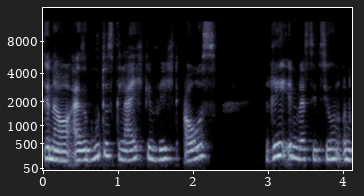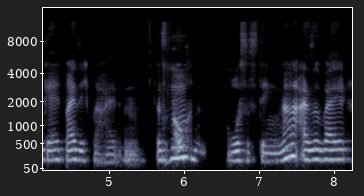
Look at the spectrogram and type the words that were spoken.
Genau, also gutes Gleichgewicht aus Reinvestition und Geld bei sich behalten. Das ist mhm. auch ein großes Ding, ne? Also, weil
